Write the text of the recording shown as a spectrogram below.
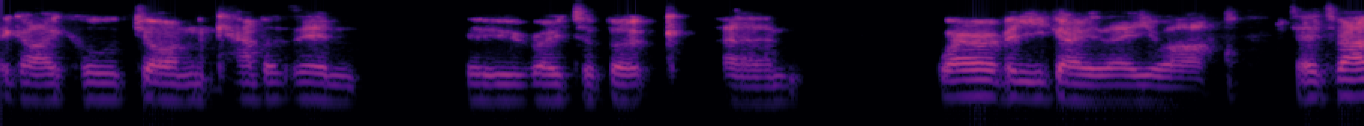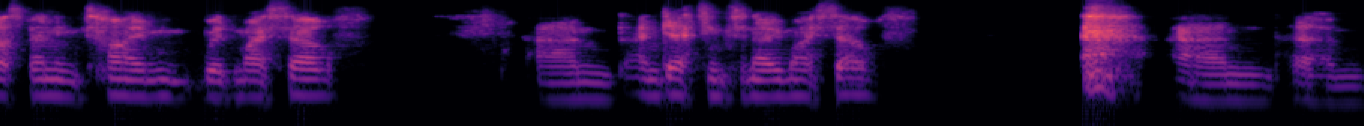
a guy called Jon Kabat-Zinn who wrote a book um wherever you go, there you are. So it's about spending time with myself and and getting to know myself and um,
